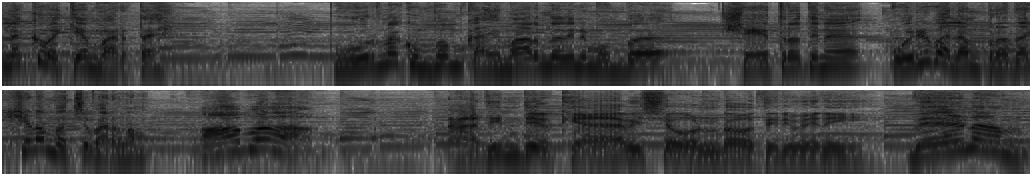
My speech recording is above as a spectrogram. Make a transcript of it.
പല്ലക്ക് വയ്ക്കാൻ വരട്ടെ. പൂർണ കുംഭം കൈമാറുന്നതിന് മുമ്പ് ക്ഷേത്രത്തിന് ഒരു വലം പ്രദക്ഷിണം വെച്ച് വരണം. ആവാം. അതിന്റെയൊക്കെ ആവശ്യമുണ്ടോ തിരുമേനി? വേണം.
